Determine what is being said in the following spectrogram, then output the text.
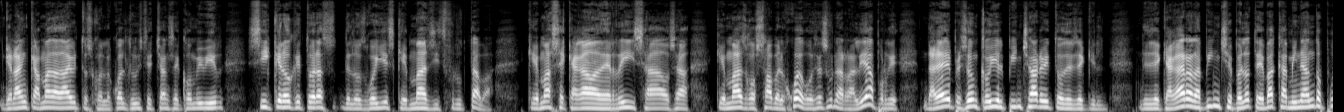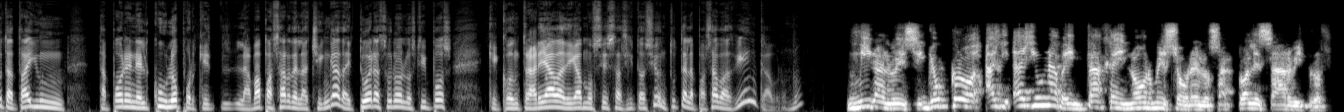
gran camada de hábitos con la cual tuviste chance de convivir, sí creo que tú eras de los güeyes que más disfrutaba, que más se cagaba de risa, o sea, que más gozaba el juego. Esa es una realidad, porque daría la impresión que hoy el pinche árbitro, desde que, desde que agarra la pinche pelota y va caminando, puta, trae un tapón en el culo porque la va a pasar de la chingada. Y tú eras uno de los tipos que contrariaba, digamos, esa situación. Tú te la pasabas bien, cabrón, ¿no? Mira, Luis, yo creo hay, hay una ventaja enorme sobre los actuales árbitros.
